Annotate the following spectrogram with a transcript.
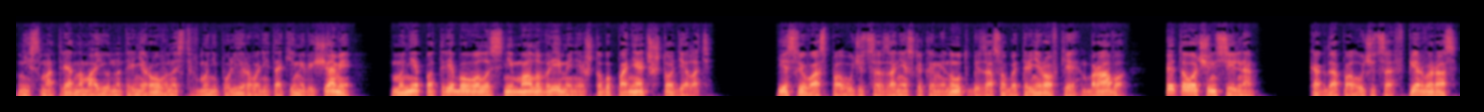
Несмотря на мою натренированность в манипулировании такими вещами, мне потребовалось немало времени, чтобы понять, что делать. Если у вас получится за несколько минут без особой тренировки, браво, это очень сильно. Когда получится в первый раз,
